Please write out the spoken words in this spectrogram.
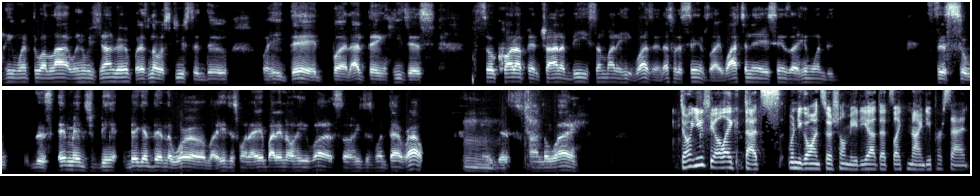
um he went through a lot when he was younger, but there's no excuse to do what he did. But I think he just so caught up in trying to be somebody he wasn't. That's what it seems like. Watching it, it seems like he wanted to, this this image being bigger than the world. Like he just wanted everybody to know who he was, so he just went that route. Mm. And just found a way. Don't you feel like that's when you go on social media that's like 90%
